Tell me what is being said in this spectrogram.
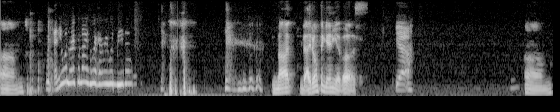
Um, would anyone recognize where Harry would be though? not. I don't think any of us. yeah. Um,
